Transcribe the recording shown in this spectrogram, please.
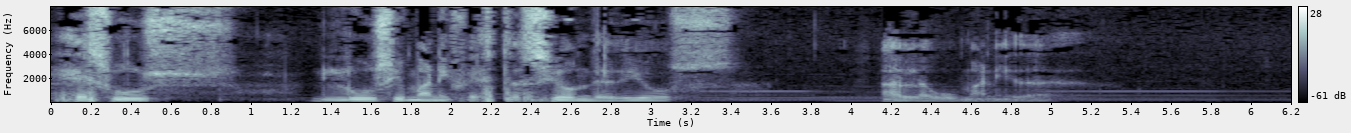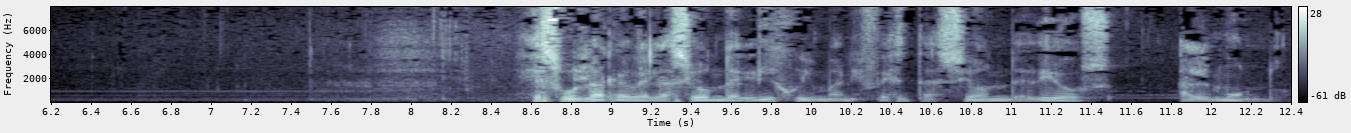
Jesús, luz y manifestación de Dios a la humanidad. Jesús, la revelación del Hijo y manifestación de Dios al mundo.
